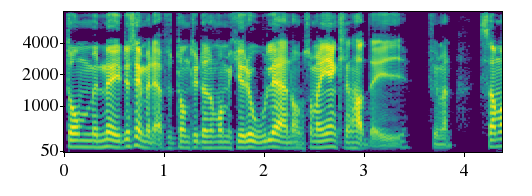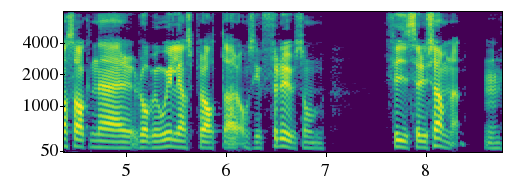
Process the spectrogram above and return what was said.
de nöjde sig med det, för de tyckte att de var mycket roligare än de som man egentligen hade i filmen. Samma sak när Robin Williams pratar om sin fru som fiser i sömnen. Mm.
